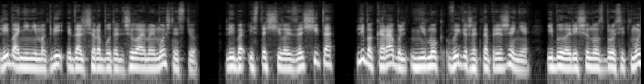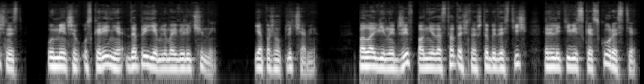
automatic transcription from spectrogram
Либо они не могли и дальше работать с желаемой мощностью, либо истощилась защита, либо корабль не мог выдержать напряжение и было решено сбросить мощность, уменьшив ускорение до приемлемой величины. Я пожал плечами. Половины G вполне достаточно, чтобы достичь релятивистской скорости,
